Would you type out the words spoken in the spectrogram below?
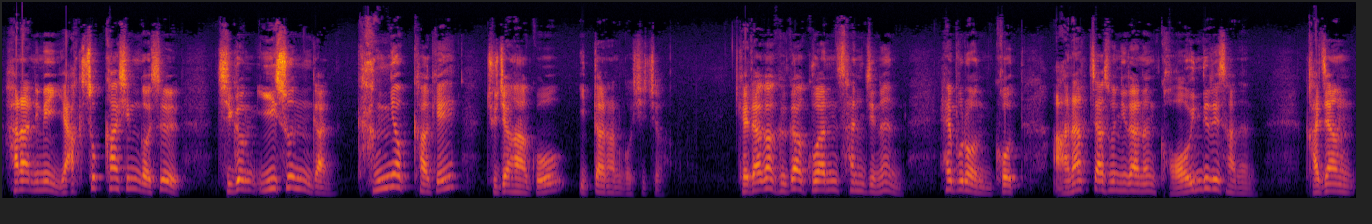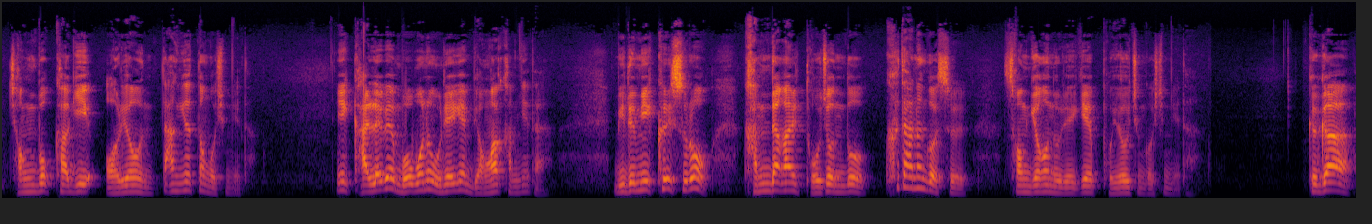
하나님이 약속하신 것을 지금 이 순간 강력하게 주장하고 있다는 것이죠. 게다가 그가 구한 산지는 헤브론 곧 아낙 자손이라는 거인들이 사는 가장 정복하기 어려운 땅이었던 것입니다. 이 갈렙의 모범은 우리에게 명확합니다. 믿음이 클수록 감당할 도전도 크다는 것을 성경은 우리에게 보여준 것입니다. 그가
